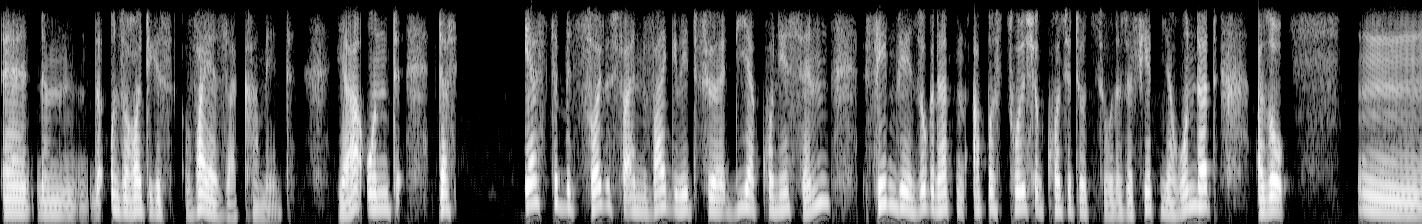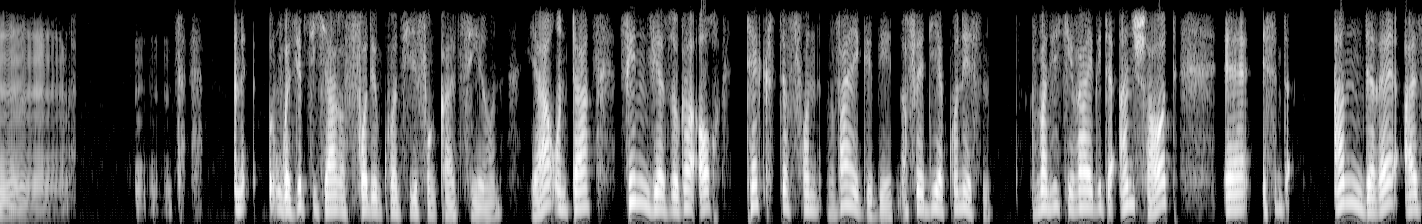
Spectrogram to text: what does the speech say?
äh, unser heutiges Weihesakrament. Ja, und das erste Bezeugnis für ein Weihgebet für Diakonissen finden wir in sogenannten apostolischen Konstitutionen, also im vierten Jahrhundert, also mh, mm, ungefähr 70 Jahre vor dem Konzil von Chalcedon. Ja, und da finden wir sogar auch Texte von Weihgebeten, auch für Diakonissen. Wenn man sich die Weihgebete anschaut, äh, es sind andere als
